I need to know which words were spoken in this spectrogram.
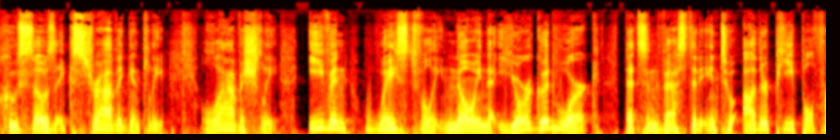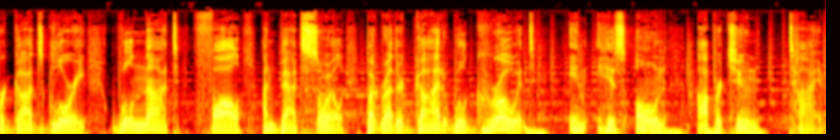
who sows extravagantly, lavishly, even wastefully, knowing that your good work that's invested into other people for God's glory will not fall on bad soil, but rather God will grow it in his own opportune time.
